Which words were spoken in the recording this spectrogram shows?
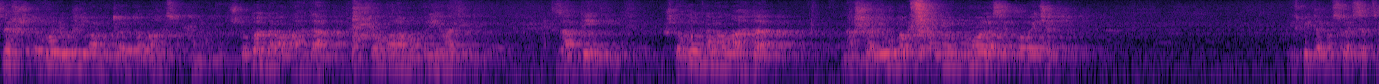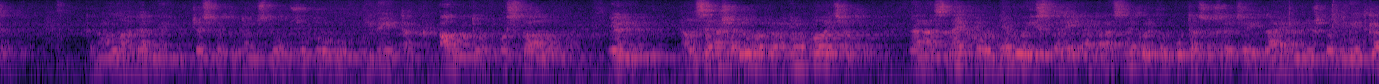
Sve što god uživamo, to je od Allaha subhanahu wa ta'ala. Što god nam Allah da, to moramo prihvatiti. Zatim, što god nam Allah da, naša ljubav prema njemu mora se povećati. Ispitajmo svoje srce. Kada nam Allah dadne često potomstvo, suprugu, imetak, auto, ostalo, jeli, da li se naša ljubav prema njemu povećala? Da nas neko od njegovih stvorenja, da nas nekoliko puta susreće i daje nam nešto od metka,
